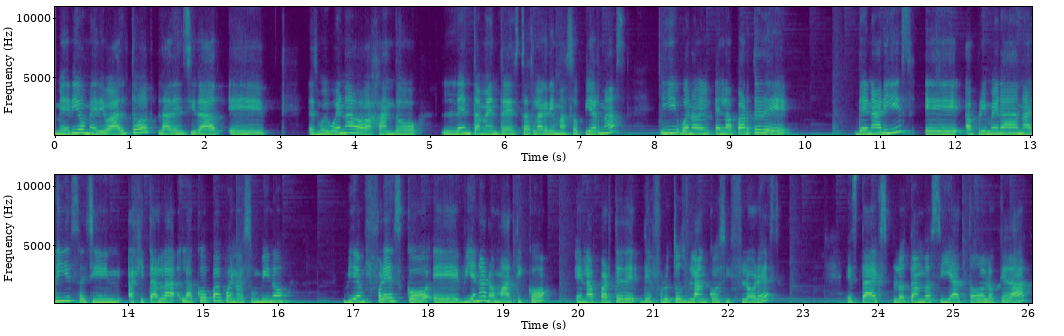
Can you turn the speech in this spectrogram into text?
medio, medio alto. La densidad eh, es muy buena, va bajando lentamente estas lágrimas o piernas. Y bueno, en, la parte de, nariz, eh, a primera nariz, sin agitar la, copa, bueno, es un vino bien fresco, eh, bien aromático. En la parte de, de frutos blancos y flores, está explotando así a todo lo que da.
